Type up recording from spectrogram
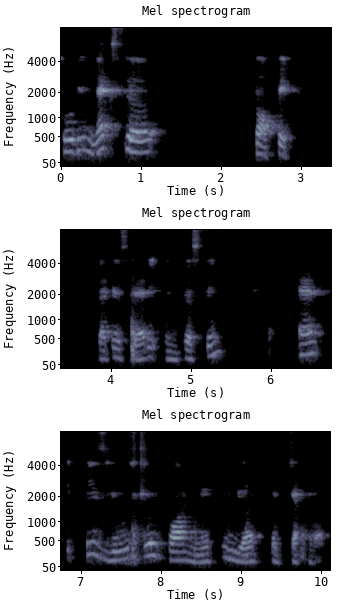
So the next uh, topic that is very interesting and it is useful for making your project work.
